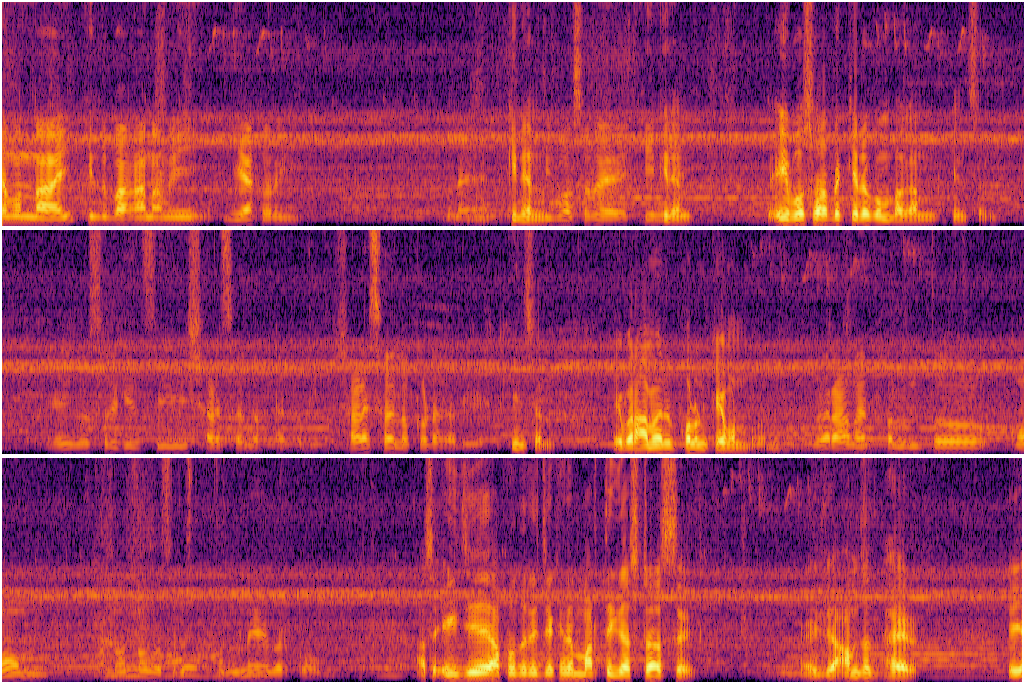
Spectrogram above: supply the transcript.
তেমন নাই কিন্তু বাগান আমি ইয়া করি। মানে কিনেন? প্রতি বছরে কিনি। কিনেন। এই বছর আপনি কীরকম বাগান কিনছেন? এই বছরে কিনছি সাড়ে ছয় লক্ষ টাকা দিয়ে সাড়ে ছয় লক্ষ টাকা দিয়ে। কিনছেন। এবার আমের ফলন কেমন? এবার আমের ফলন তো কম অন্য বছরের তুলনায় এবার কম। আচ্ছা এই যে আপনাদের এই যে এখানে মাতৃ গাছটা আছে এই যে আমজাদ ভাইয়ের এই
